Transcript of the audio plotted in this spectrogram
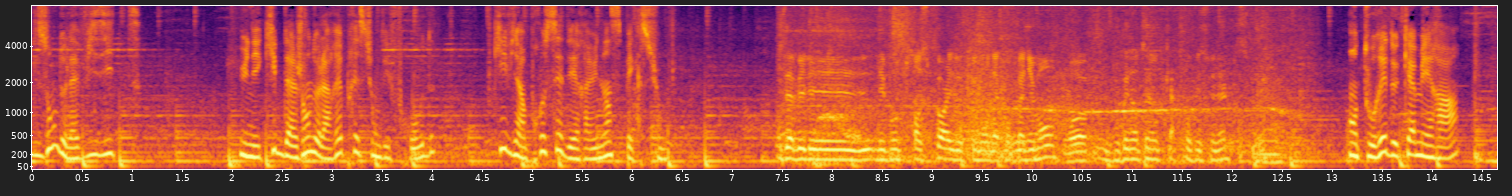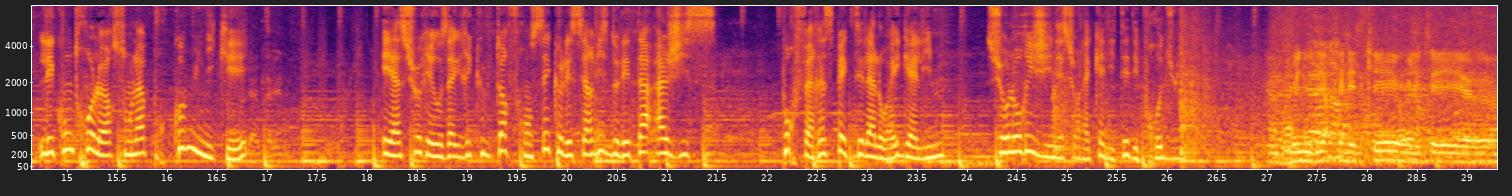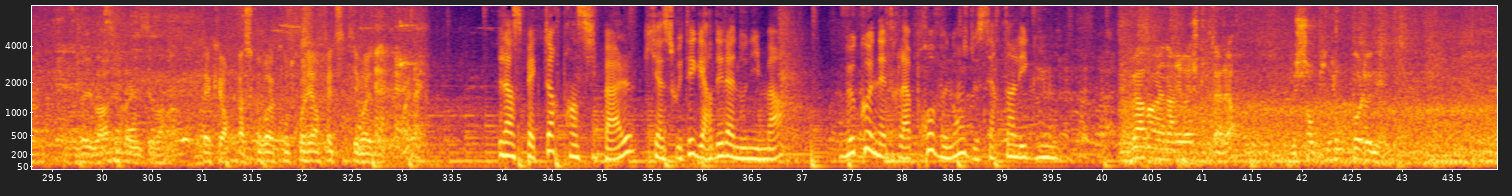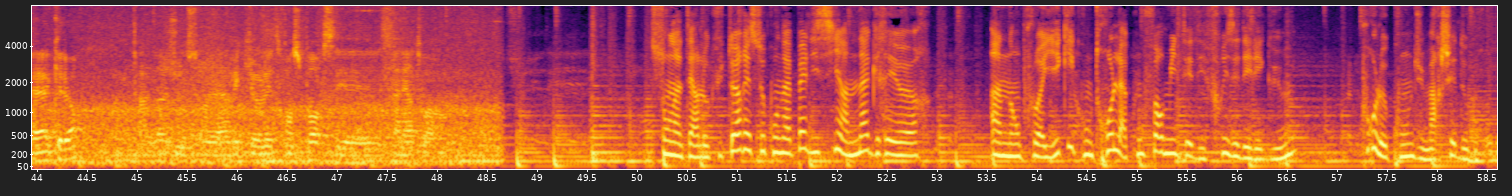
ils ont de la visite. Une équipe d'agents de la répression des fraudes qui vient procéder à une inspection. Vous avez les, bons de transport, les documents d'accompagnement. Vous présentez notre carte professionnelle. Entourés de caméras, les contrôleurs sont là pour communiquer et assurer aux agriculteurs français que les services de l'État agissent pour faire respecter la loi Egalim sur l'origine et sur la qualité des produits. Vous pouvez nous dire quel est le quai, où il était. Euh, D'accord, parce qu'on va contrôler en fait cette livraison. L'inspecteur principal, qui a souhaité garder l'anonymat, veut connaître la provenance de certains légumes. On va avoir un arrivage tout à l'heure de champignons polonais. Et à quelle heure? Ah, avec les transports, c'est aléatoire. Son interlocuteur est ce qu'on appelle ici un agréeur, un employé qui contrôle la conformité des fruits et des légumes pour le compte du marché de gros.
